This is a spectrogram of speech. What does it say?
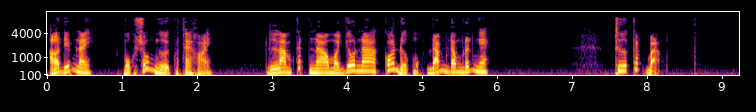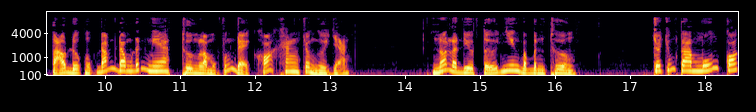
Ở điểm này, một số người có thể hỏi, làm cách nào mà Jonah có được một đám đông đến nghe? Thưa các bạn, tạo được một đám đông đến nghe thường là một vấn đề khó khăn cho người giảng. Nó là điều tự nhiên và bình thường cho chúng ta muốn có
